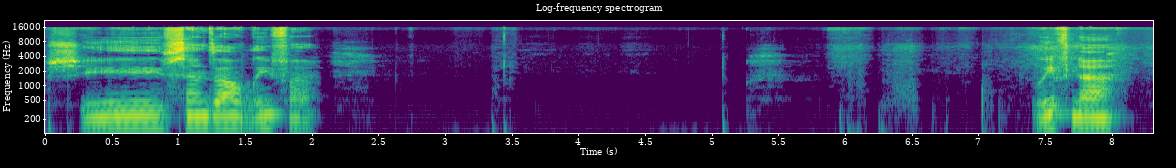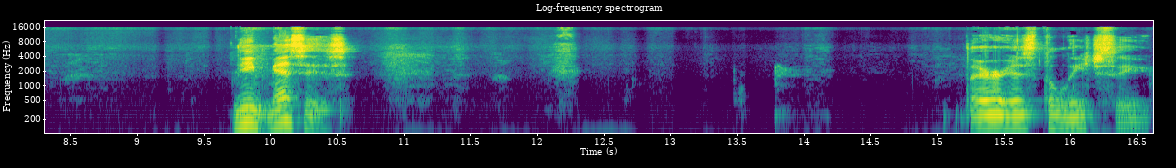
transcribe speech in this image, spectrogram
She sends out Leafa. Leaf nah. Neat misses. There is the leech seed.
